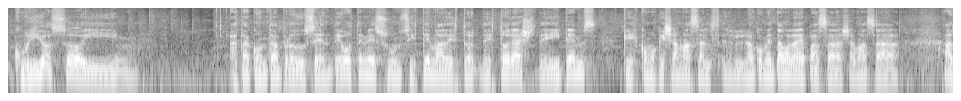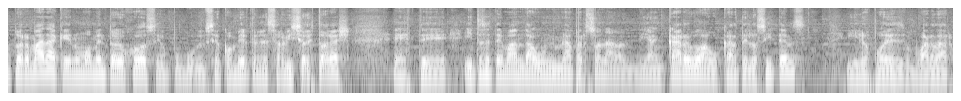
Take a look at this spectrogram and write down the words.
curioso y. hasta contraproducente. Vos tenés un sistema de, de storage de ítems. Que es como que llamás al. Lo comentamos la vez pasada. Llamás a, a tu hermana. Que en un momento del juego se, se convierte en el servicio de storage. Este. Y entonces te manda una persona vía encargo a buscarte los ítems. Y los puedes guardar.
